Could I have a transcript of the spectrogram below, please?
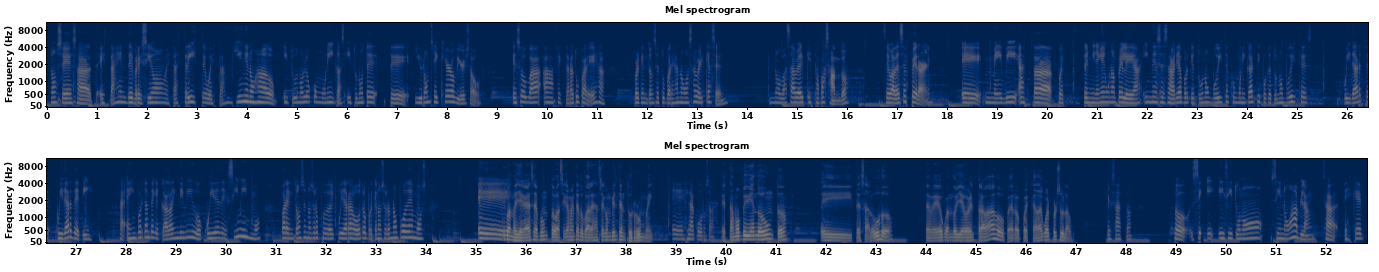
no sé, o sea, estás en depresión, estás triste o estás bien enojado y tú no lo comunicas y tú no te, you don't take care of yourself, eso va a afectar a tu pareja, porque entonces tu pareja no va a saber qué hacer, no va a saber qué está pasando, se va a desesperar, eh, maybe hasta pues terminen en una pelea innecesaria porque tú no pudiste comunicarte y porque tú no pudiste cuidarte, cuidar de ti es importante que cada individuo cuide de sí mismo para entonces nosotros poder cuidar a otro, porque nosotros no podemos... y cuando eh, llega a ese punto, básicamente tu pareja se convierte en tu roommate. Es la cosa. Estamos viviendo juntos y te saludo, te veo cuando llego el trabajo, pero pues cada cual por su lado. Exacto. y, y, si tú no, si no hablan, o sea, es que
